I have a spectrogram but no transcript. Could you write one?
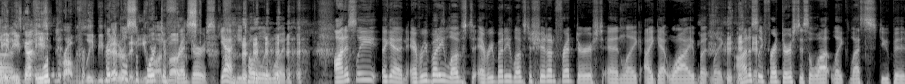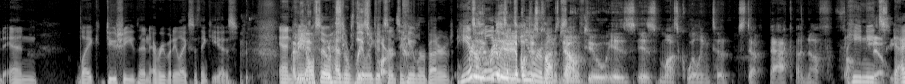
he'd I mean, he's got- he's- Would- probably be better than support Elon to Musk. Fred Durst. Yeah, he totally would. Honestly, again, everybody loves to everybody loves to shit on Fred Durst, and like I get why, but like honestly, Fred Durst is a lot like less stupid and like douchey than everybody likes to think he is. And I he mean, it's- also it's- has he a really good part. sense of humor about it. He has really, a really, really, good sense of humor about comes down to is is Musk willing to step back enough? From he oh, being needs CEO? I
